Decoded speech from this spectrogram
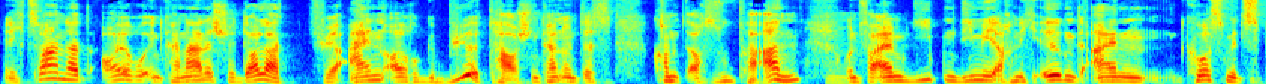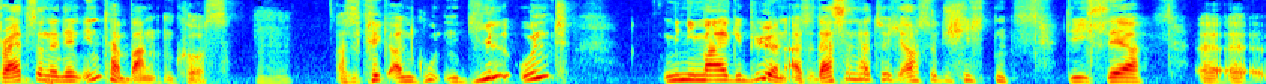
wenn ich 200 Euro in kanadische Dollar für einen Euro Gebühr tauschen kann und das kommt auch super an mhm. und vor allem bieten die mir auch nicht irgendeinen Kurs mit Spread, sondern den Interbankenkurs. Mhm. Also ich krieg einen guten Deal und minimal Gebühren. Also das sind natürlich auch so Geschichten, die ich sehr äh, äh,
